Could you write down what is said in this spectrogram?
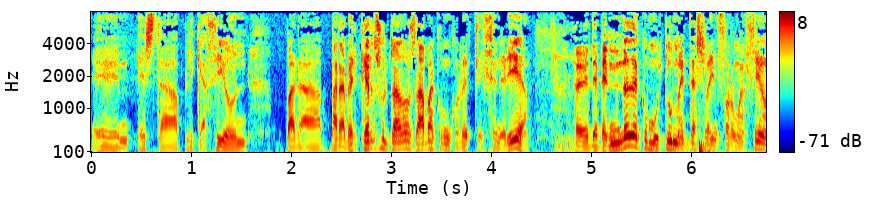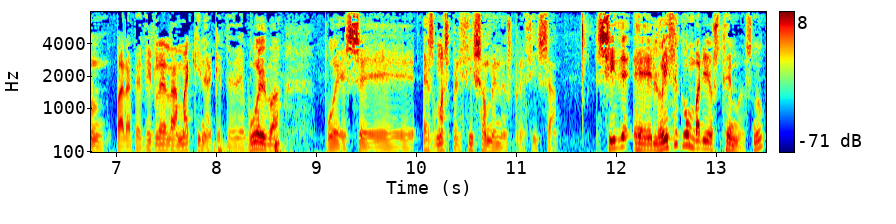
eh, esta aplicación para, para ver qué resultados daba con Conecta Ingeniería. Eh, dependiendo de cómo tú metas la información para pedirle a la máquina que te devuelva, pues eh, es más precisa o menos precisa. Sí, eh, lo hice con varios temas, ¿no?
